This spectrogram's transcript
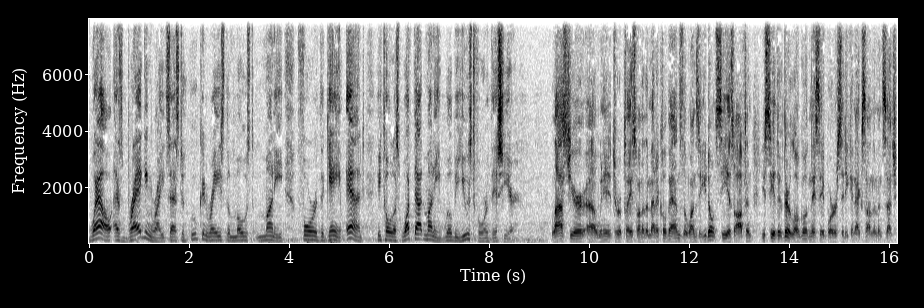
well as bragging rights as to who can raise the most money for the game. And he told us what that money will be used for this year. Last year, uh, we needed to replace one of the medical vans, the ones that you don't see as often. You see their, their logo and they say Border City Connects on them and such,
